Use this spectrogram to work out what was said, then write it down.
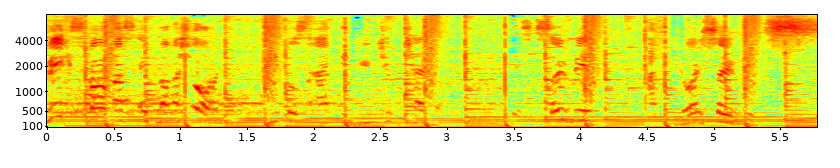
Big's Rotas and Bakasyon dito sa ating YouTube channel. This is Serving at your service.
